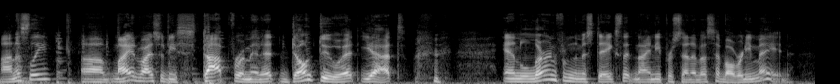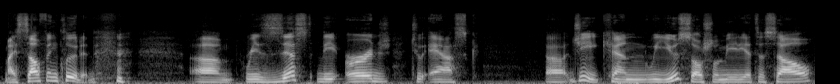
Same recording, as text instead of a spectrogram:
Honestly, um, my advice would be stop for a minute, don't do it yet, and learn from the mistakes that 90% of us have already made, myself included. um, resist the urge to ask, uh, gee, can we use social media to sell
